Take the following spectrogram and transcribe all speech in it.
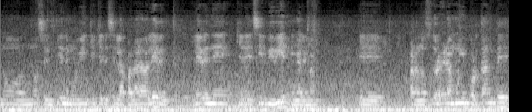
no, no, se entiende muy bien qué quiere decir la palabra Leven. Leven quiere decir vivir en alemán. Eh, para nosotros era muy importante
